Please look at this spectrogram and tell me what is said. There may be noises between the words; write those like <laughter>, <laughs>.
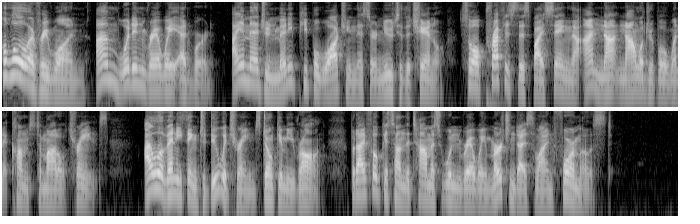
Hello everyone, I'm Wooden Railway Edward. I imagine many people watching this are new to the channel, so I'll preface this by saying that I'm not knowledgeable when it comes to model trains. I love anything to do with trains, don't get me wrong, but I focus on the Thomas Wooden Railway merchandise line foremost.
